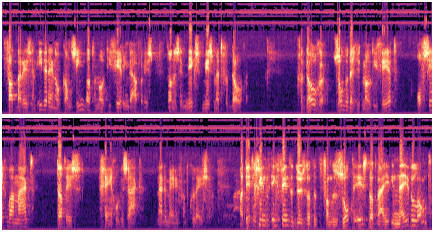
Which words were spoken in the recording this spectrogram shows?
vatbaar is en iedereen ook kan zien wat de motivering daarvoor is. Dan is er niks mis met gedogen. Gedogen zonder dat je het motiveert of zichtbaar maakt, dat is geen goede zaak, naar de mening van het college. Maar dit is... ik, vind, ik vind het dus dat het van de zot is dat wij in Nederland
